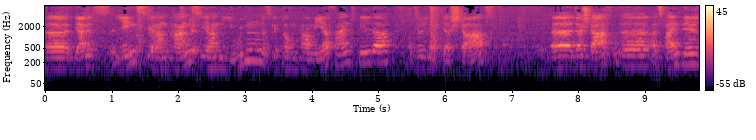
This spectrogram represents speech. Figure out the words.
Wir haben jetzt links, wir haben Punks, wir haben die Juden, es gibt noch ein paar mehr Feindbilder, natürlich auch der Staat. Äh, der Staat äh, als Feindbild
